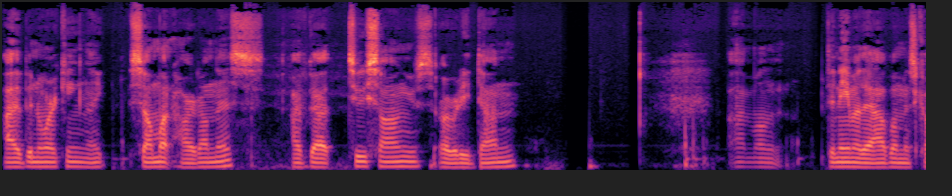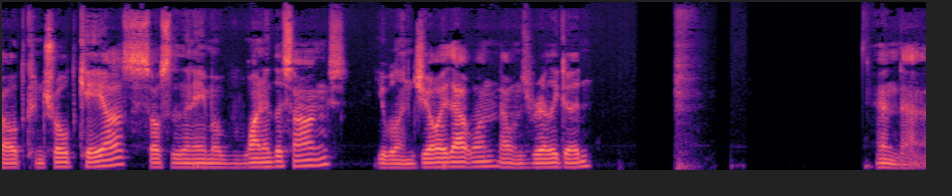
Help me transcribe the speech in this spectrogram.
I've been working like somewhat hard on this. I've got two songs already done. I'm on the name of the album is called Controlled Chaos. It's also the name of one of the songs. You will enjoy that one. That one's really good. And uh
